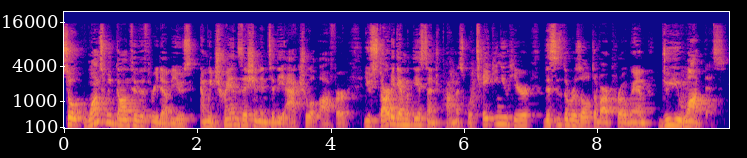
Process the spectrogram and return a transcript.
So once we've gone through the three W's and we transition into the actual offer, you start again with the essential promise. We're taking you here. This is the result of our program. Do you want this?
